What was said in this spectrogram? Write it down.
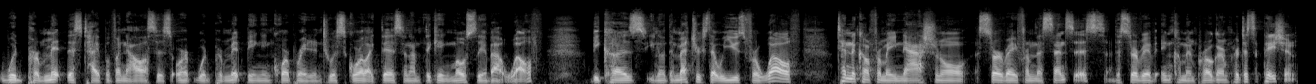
would permit this type of analysis or would permit being incorporated into a score like this. And I'm thinking mostly about wealth because, you know, the metrics that we use for wealth tend to come from a national survey from the census, the survey of income and program participation,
